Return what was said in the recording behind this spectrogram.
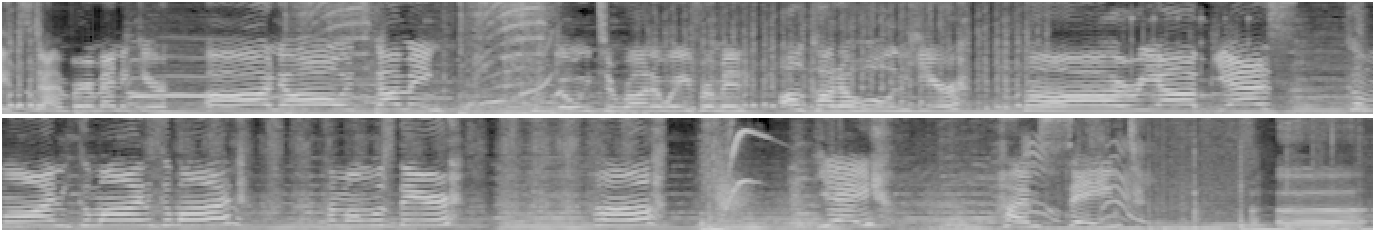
It's time for a manicure. Oh no, it's coming. I'm going to run away from it. I'll cut a hole in here. Uh, hurry up, yes. Come on, come on, come on. I'm almost there. Huh? Yay! I'm saved. Uh,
